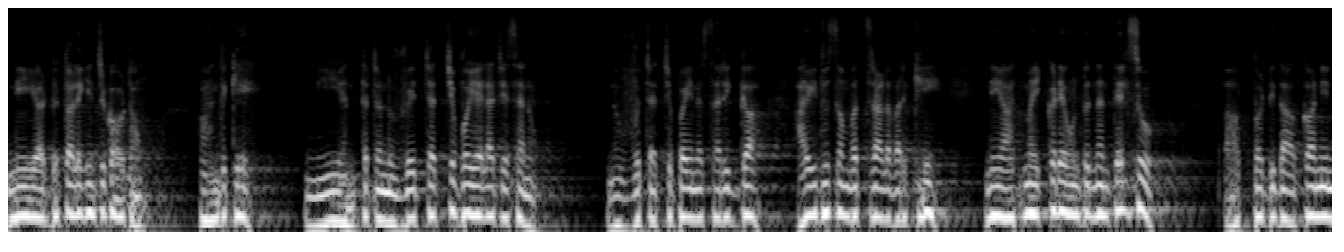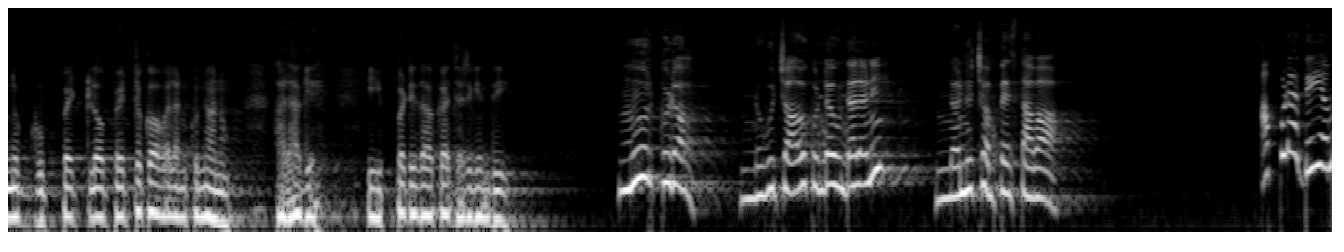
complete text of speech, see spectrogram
నీ అడ్డు తొలగించుకోవటం. అందుకే నీ అంతటా నువ్వే చచ్చిపోయేలా చేశాను. నువ్వు చచ్చిపోయిన సరిగ్గా ఐదు సంవత్సరాల వరకు నీ ఆత్మ ఇక్కడే ఉంటుందని తెలుసు. అప్పటిదాకా నిన్ను గుప్పెట్లో పెట్టుకోవాలనుకున్నాను. అలాగే ఇప్పటిదాకా జరిగింది. మూర్ఖుడా! నువ్వు చావకుండా ఉండాలని నన్ను చంపేస్తావా? అప్పుడు ఆ దెయ్యం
